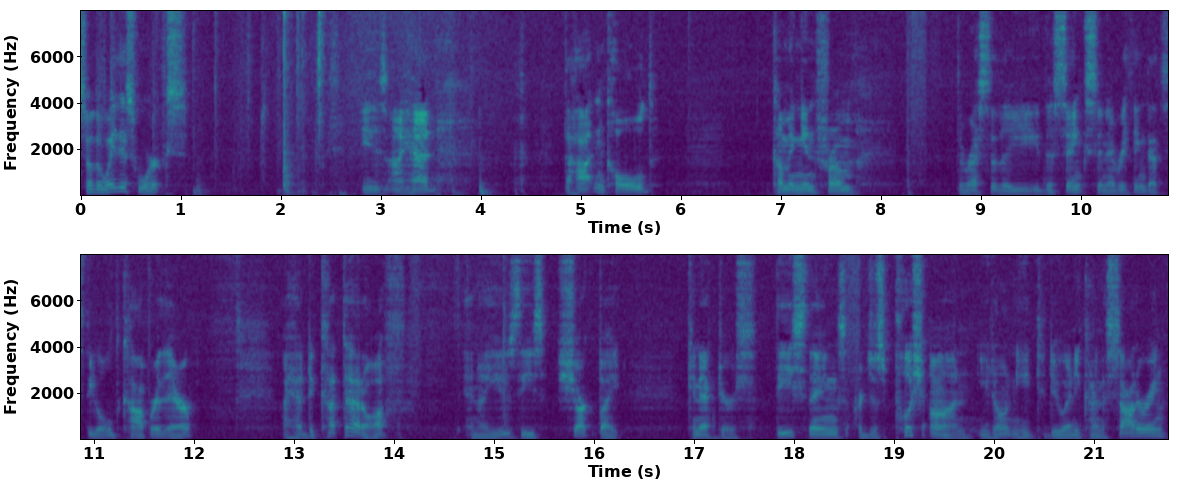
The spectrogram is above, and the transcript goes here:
So the way this works is I had the hot and cold coming in from the rest of the, the sinks and everything. That's the old copper there. I had to cut that off and I use these SharkBite connectors. These things are just push on. You don't need to do any kind of soldering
